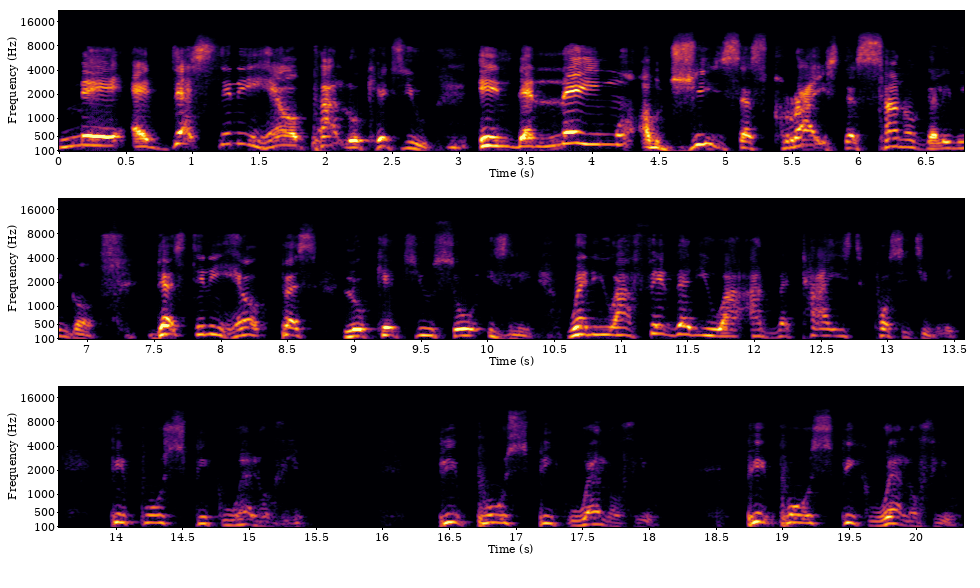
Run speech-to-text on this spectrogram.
may a destiny helper locate you. In the name of Jesus Christ, the Son of the living God, destiny helpers locate you so easily. When you are favored, you are advertised positively. People speak well of you. People speak well of you. People speak well of you.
